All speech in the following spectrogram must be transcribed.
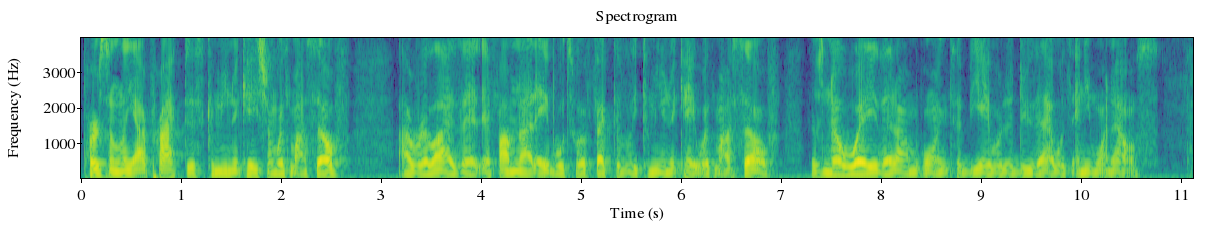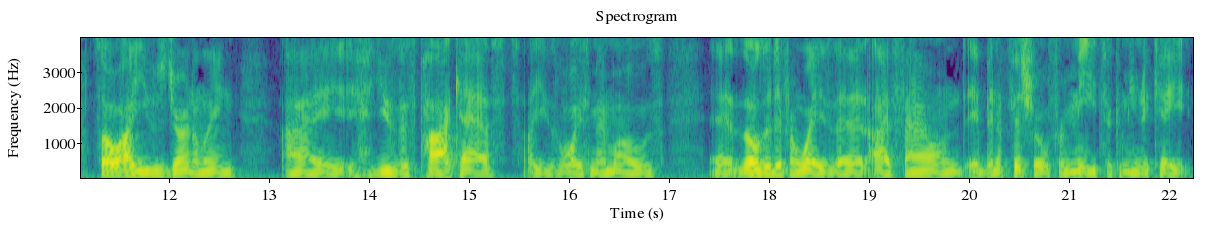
Personally, I practice communication with myself. I realize that if I'm not able to effectively communicate with myself, there's no way that I'm going to be able to do that with anyone else. So I use journaling. I use this podcast. I use voice memos. And those are different ways that I found it beneficial for me to communicate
